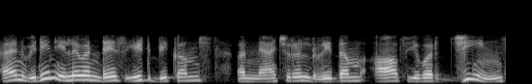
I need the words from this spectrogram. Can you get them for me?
and within 11 days it becomes a natural rhythm of your genes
